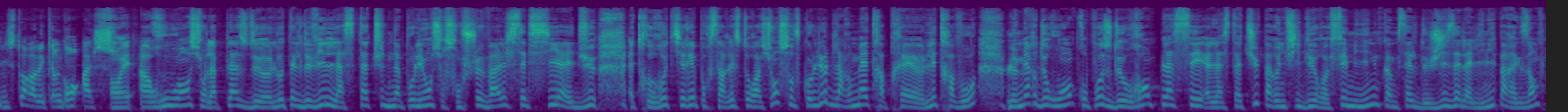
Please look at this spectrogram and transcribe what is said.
l'histoire avec un grand H. Ouais, à Rouen, sur la place de l'hôtel de ville, la statue de Napoléon sur son cheval, celle-ci a dû être retirée pour sa restauration, sauf qu'au lieu de la remettre après les travaux, le maire de Rouen propose de remplacer la statue par une figure féminine comme celle de Gisèle Halimi, par exemple,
